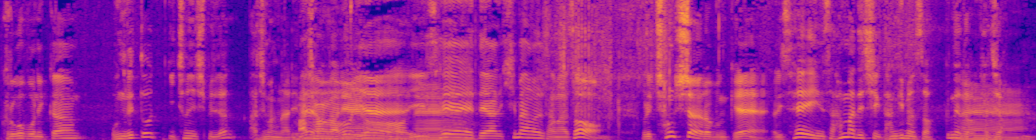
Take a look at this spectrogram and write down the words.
그러고 보니까 오늘이 또 2021년 마지막 날이네요. 마지막 날이에요. 예, 이 네. 새해에 대한 희망을 담아서 우리 청취자 여러분께 우리 새해 인사 한 마디씩 남기면서 끝내도록 네. 하죠.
